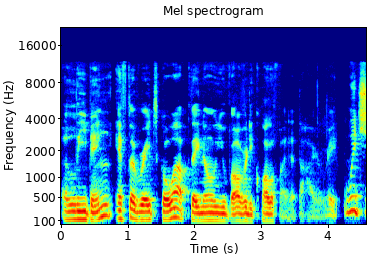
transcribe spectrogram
leaving. If the rates go up, they know you've already qualified at the higher rate. which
